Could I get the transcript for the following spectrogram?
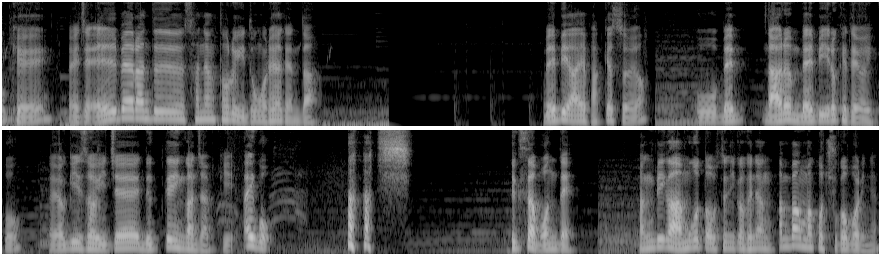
오케이. 자, 이제 엘베란드 사냥터로 이동을 해야 된다. 맵이 아예 바뀌었어요. 오, 맵, 나름 맵이 이렇게 되어 있고. 자, 여기서 이제 늑대 인간 잡기. 아이고! 하하씨. 득사 뭔데? 장비가 아무것도 없으니까 그냥 한 방 맞고 죽어버리냐?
